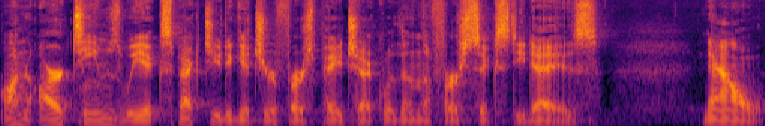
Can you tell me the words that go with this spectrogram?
On our teams, we expect you to get your first paycheck within the first 60 days. Now,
